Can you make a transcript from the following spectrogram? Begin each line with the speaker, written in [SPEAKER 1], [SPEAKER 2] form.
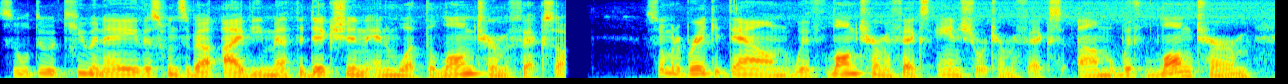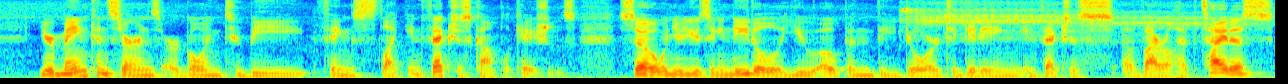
[SPEAKER 1] So we'll do a Q&A. This one's about IV meth addiction and what the long-term effects are. So I'm going to break it down with long-term effects and short-term effects. Um, with long-term, your main concerns are going to be things like infectious complications. So when you're using a needle, you open the door to getting infectious uh, viral hepatitis,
